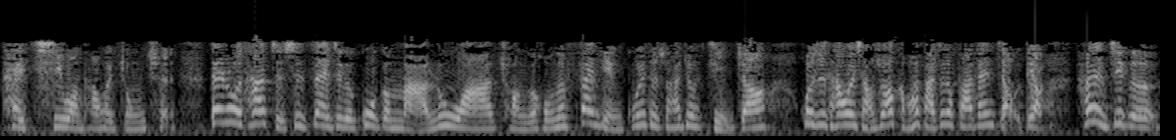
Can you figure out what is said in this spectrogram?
太期望他会忠诚。但如果他只是在这个过个马路啊、闯个红灯、犯点规的时候，他就紧张，或者他会想说，要赶快把这个罚单缴掉，他的这个。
